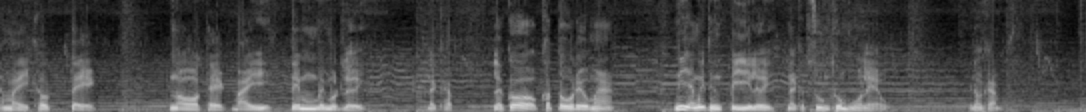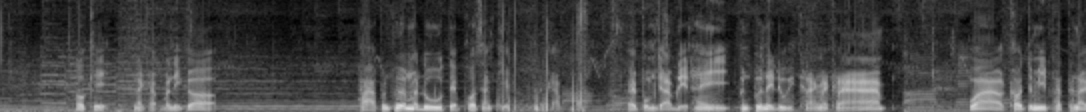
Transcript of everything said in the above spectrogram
ทำไมเขาแตกหนอแตกใบเต็มไปหมดเลยนะครับ แล้วก็เขาโตเร็วมาก นี่ยังไม่ถึงปีเลยนะครับ สูงท่วมหัวแล้วพี่น้องครับ โอเคนะครับ วันนี้ก็ พาเพื่อนๆมาดูแต่พอสังเกตนะครับไว้ผมจะอัปเดตให้เพื่อนๆได้ดูอีกครั้งนะครับ ว่าเขาจะมีพัฒนา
